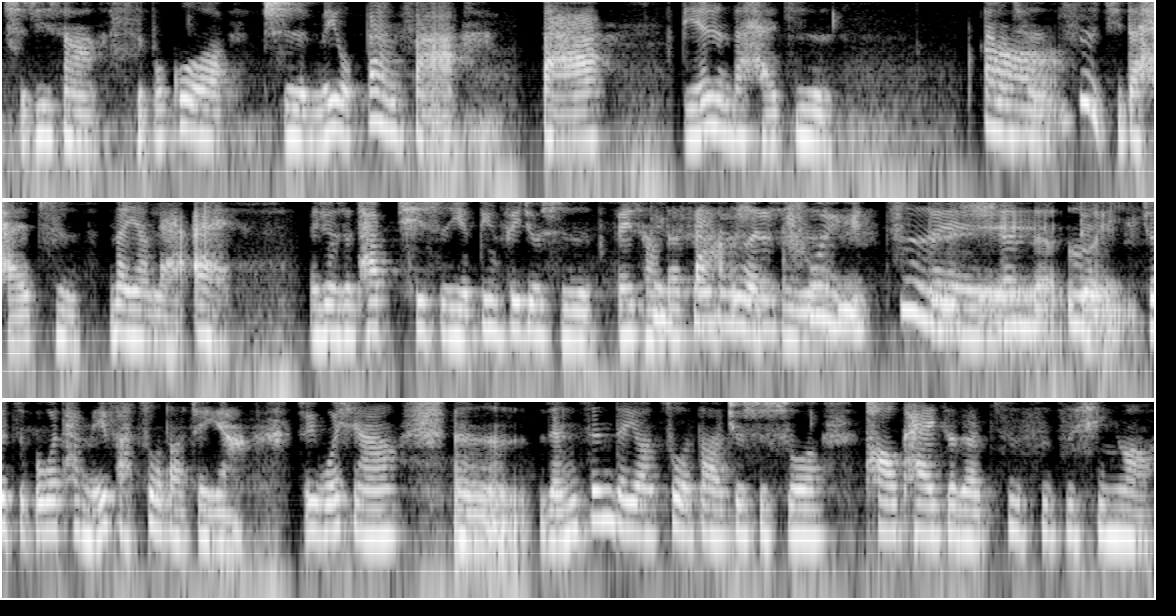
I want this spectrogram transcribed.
实际上只不过是没有办法把别人的孩子当成哦自己的孩子那样来爱。也就是他其实也并非就是非常的大恶之人，出于自身的恶对意，，就只不过他没法做到这样，所以我想，嗯，人真的要做到，就是说抛开这个自私之心哦，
